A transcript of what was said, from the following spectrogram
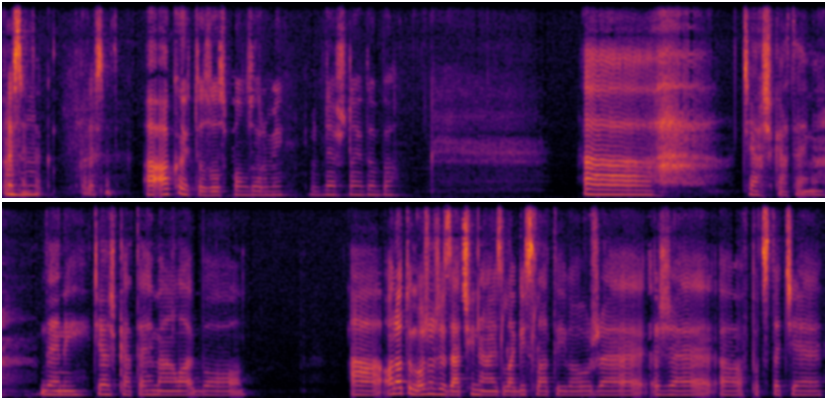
presne mm-hmm. tak. Presne tak. A ako je to so sponzormi v dnešnej dobe? Uh, ťažká téma. Denny, ťažká téma, lebo a ono to možno, že začína aj s legislatívou, že, že e, v podstate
